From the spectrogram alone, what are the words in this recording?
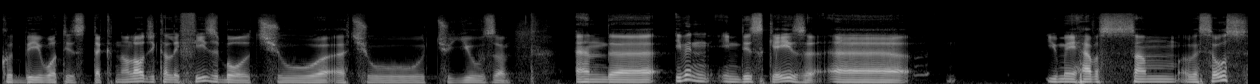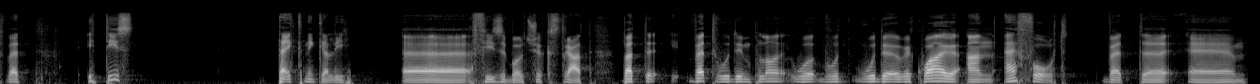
could be what is technologically feasible to uh, to to use, and even in this case, you may have some resource that it is technically uh, feasible to extract, but that would employ would would require an effort that uh, um,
